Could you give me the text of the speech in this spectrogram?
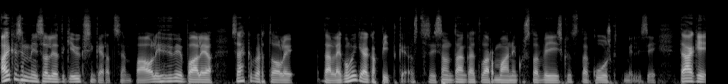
Aikaisemmin se oli jotenkin yksinkertaisempaa. Oli hyvin paljon, sähköpyörät oli tälleen kumminkin aika pitkäjosta. Siis sanotaanko, että varmaan niin 150-160 millisiä. Tämäkin,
